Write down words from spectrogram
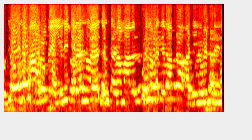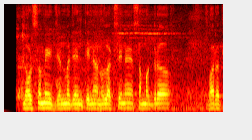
ઉજવણીના ભાગરૂપે યુનિટી રનનું આયોજન કરવામાં આવેલું છે. અમે તેમાં આપણા પાર્ટીનો દોઢસોમી જન્મ જયંતિને અનુલક્ષીને સમગ્ર ભારત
